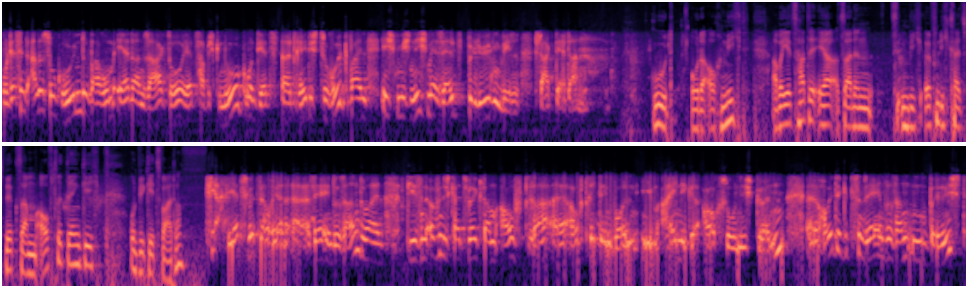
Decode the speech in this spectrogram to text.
Und das sind alles so Gründe, warum er dann sagt, so jetzt habe ich genug und jetzt äh, trete ich zurück, weil ich mich nicht mehr selbst belügen will, sagt er dann. Gut, oder auch nicht. Aber jetzt hatte er seinen ziemlich öffentlichkeitswirksamen Auftritt, denke ich. Und wie geht's weiter? Ja, jetzt wird es auch sehr, sehr interessant, weil diesen öffentlichkeitswirksamen Auftra äh, Auftritt, den wollen ihm einige auch so nicht gönnen. Äh, heute gibt es einen sehr interessanten Bericht,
